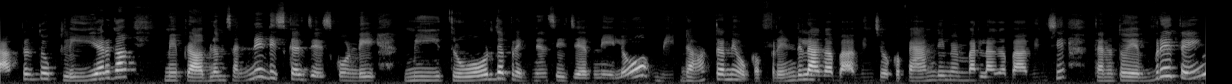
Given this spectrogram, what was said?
డాక్టర్తో క్లియర్గా మీ ప్రాబ్లమ్స్ అన్ని డిస్కస్ చేసుకోండి. మీ త్రూ త్రూఅవుట్ ద ప్రెగ్నెన్సీ జర్నీలో మీ డాక్టర్ని ఒక ఫ్రెండ్ లాగా భావించి ఒక ఫ్యామిలీ మెంబర్ లాగా భావించి తనతో ఎవ్రీథింగ్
